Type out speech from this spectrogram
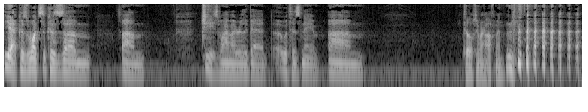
yeah. Because what's because um um. Geez, why am I really bad uh, with his name? Um, Philip Seymour Hoffman.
